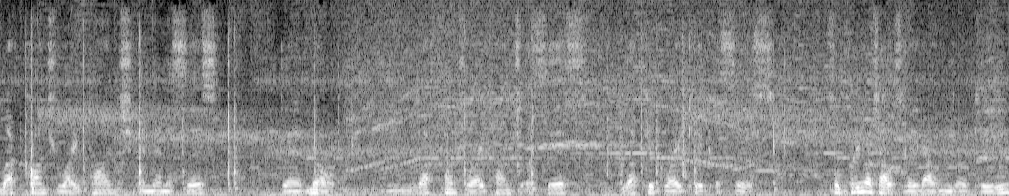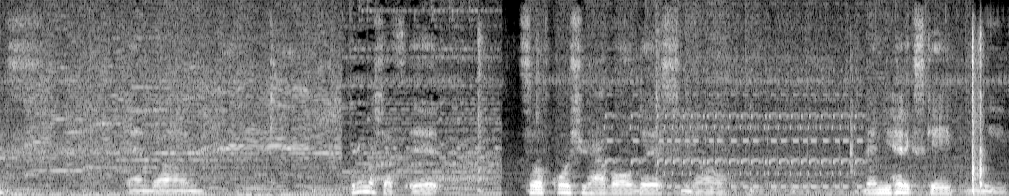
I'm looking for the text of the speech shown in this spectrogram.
left punch, right punch, and then assist. Then no, left punch, right punch, assist, left kick, right kick, assist. So pretty much how it's laid out in the arcades. And um, pretty much that's it. So of course you have all this, you know, then you hit escape, you leave.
